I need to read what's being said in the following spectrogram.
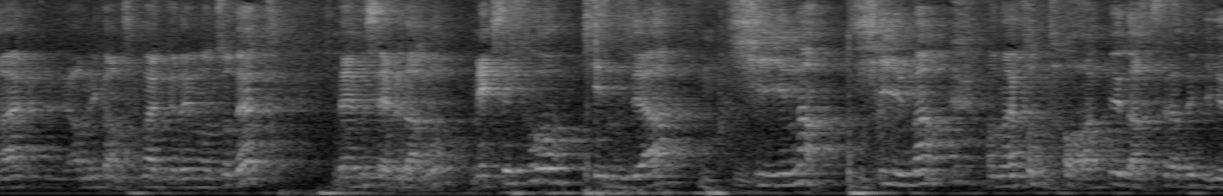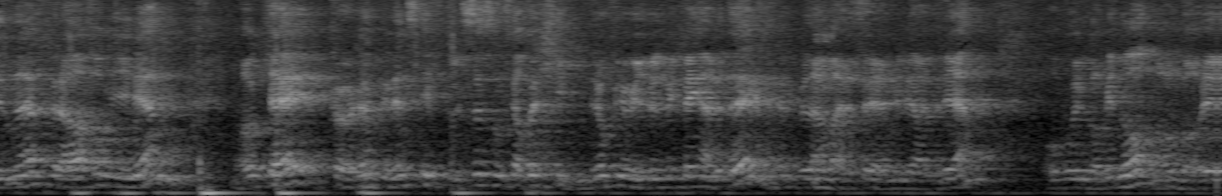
Nå er det amerikanske markedet nokså dødt. Hvem ser vi da på? Mexico, India, Kina. Kina. Han har fått tak i da strategiene fra familien. Ok, Curlup blir en stiftelse som skal forhindre opioidutvikling heretter. Det er bare 3 milliarder igjen. Og hvor går vi nå? Nå går vi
